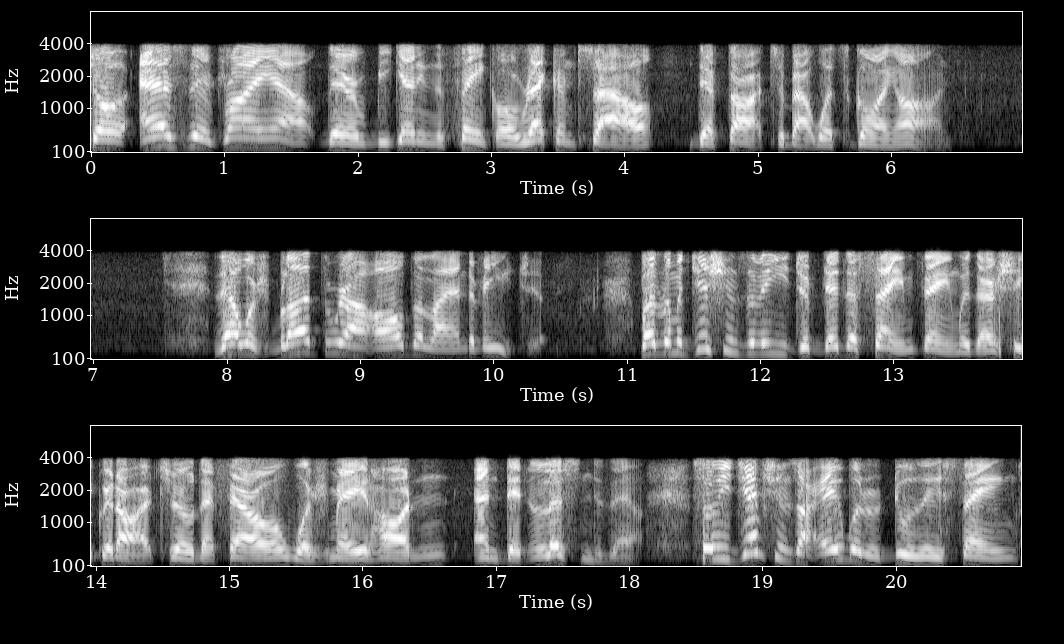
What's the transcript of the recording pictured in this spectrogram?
So as they're drying out, they're beginning to think or reconcile their thoughts about what's going on. There was blood throughout all the land of Egypt. But the magicians of Egypt did the same thing with their secret arts, so that Pharaoh was made hardened and didn't listen to them. So the Egyptians are able to do these things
